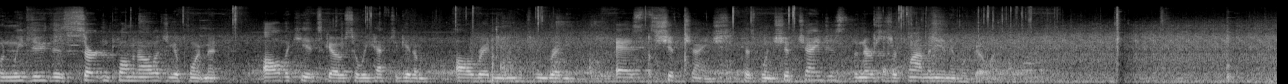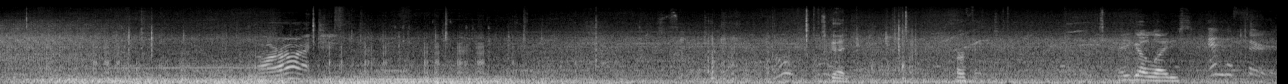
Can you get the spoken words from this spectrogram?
When we do this certain pulmonology appointment, all the kids go, so we have to get them all ready, and we have to be ready as the shift change. Because when shift changes, the nurses are climbing in and we're going. All right. It's good. Perfect. There you go, ladies. And the third.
